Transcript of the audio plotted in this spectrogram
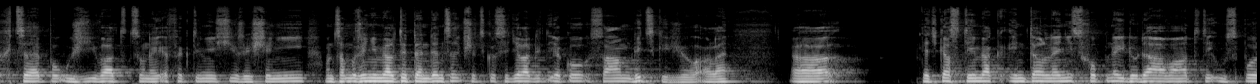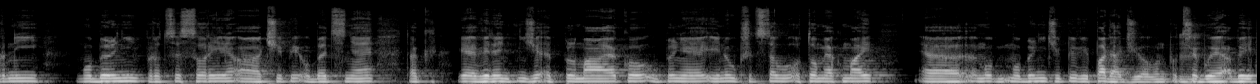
chce používat co nejefektivnější řešení. On samozřejmě měl ty tendence všechno si dělat jako sám vždycky, že jo? ale teďka s tím, jak Intel není schopný dodávat ty úsporné mobilní procesory a čipy obecně, tak je evidentní, že Apple má jako úplně jinou představu o tom, jak mají eh, mobilní čipy vypadat. Že jo? On potřebuje, hmm. aby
